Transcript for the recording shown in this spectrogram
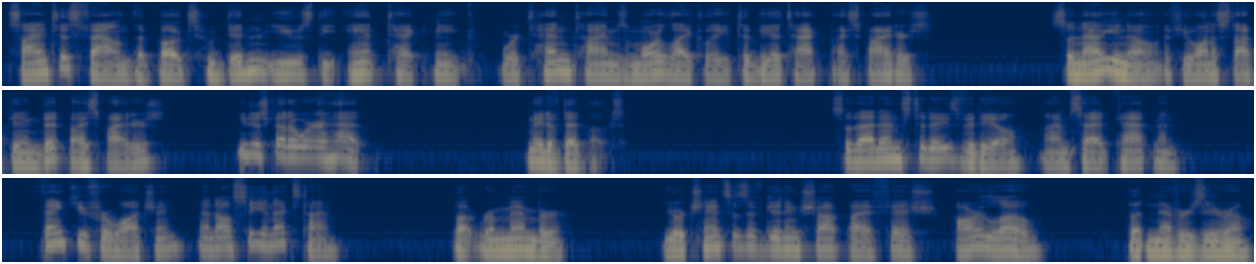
Scientists found that bugs who didn't use the ant technique were 10 times more likely to be attacked by spiders. So now you know if you want to stop getting bit by spiders, you just gotta wear a hat. Made of dead bugs. So that ends today's video. I'm Sad Catman. Thank you for watching, and I'll see you next time. But remember, your chances of getting shot by a fish are low, but never zero.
